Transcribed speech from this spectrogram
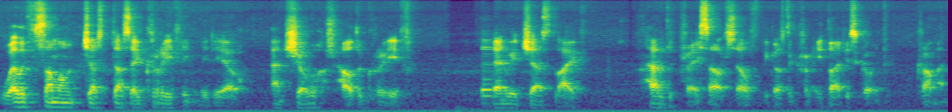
Well, if someone just does a griefing video and shows how to grief, then we just like have to praise ourselves because the creator is going to come and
